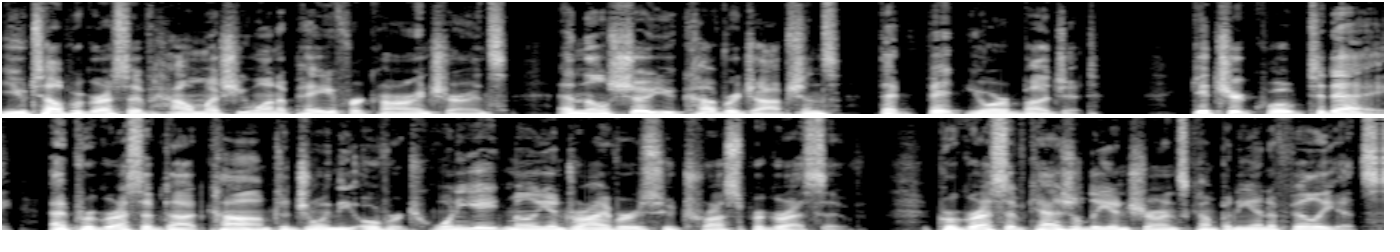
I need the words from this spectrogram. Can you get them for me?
You tell Progressive how much you want to pay for car insurance, and they'll show you coverage options that fit your budget. Get your quote today at progressive.com to join the over 28 million drivers who trust Progressive. Progressive Casualty Insurance Company and Affiliates.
